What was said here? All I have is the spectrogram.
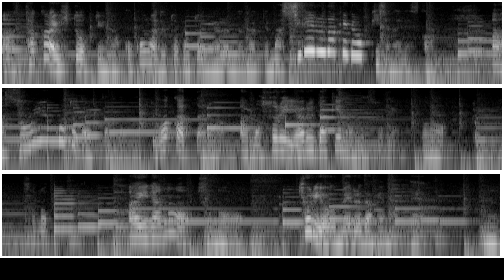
あ高い人っていうのはここまでとことんやるんだなって、まあ、知れるだけで大きいじゃないですか。あそういうことだったんだなって分かったらあもうそれやるだけなんですよね。そのその間のその距離を埋めるだけなんで、うん、っ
